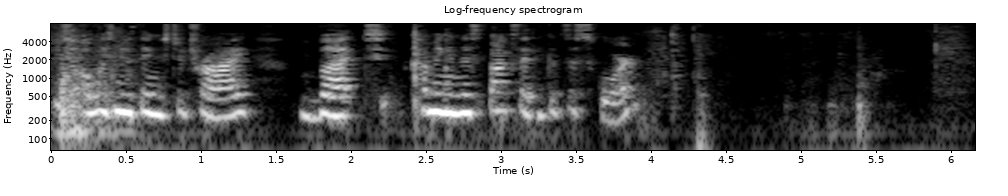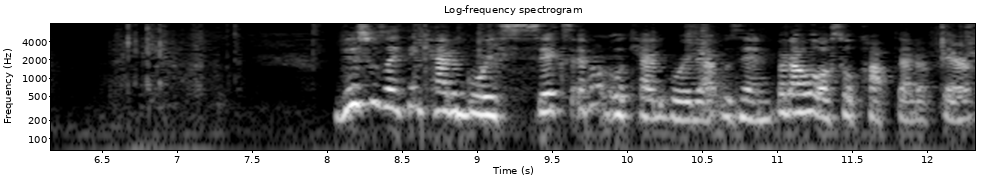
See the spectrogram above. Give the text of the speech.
there's always new things to try. But coming in this box, I think it's a score. This was, I think, category six. I don't know what category that was in, but I'll also pop that up there.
